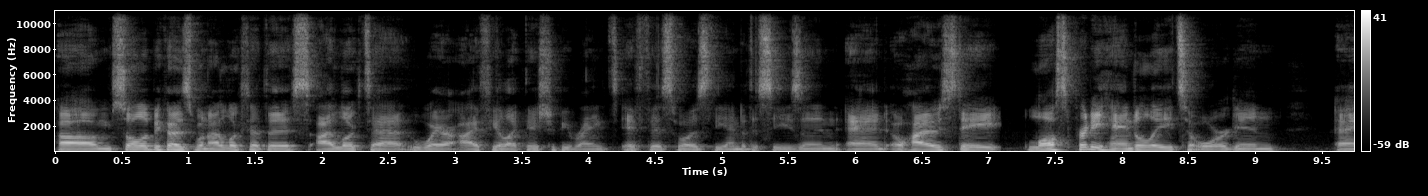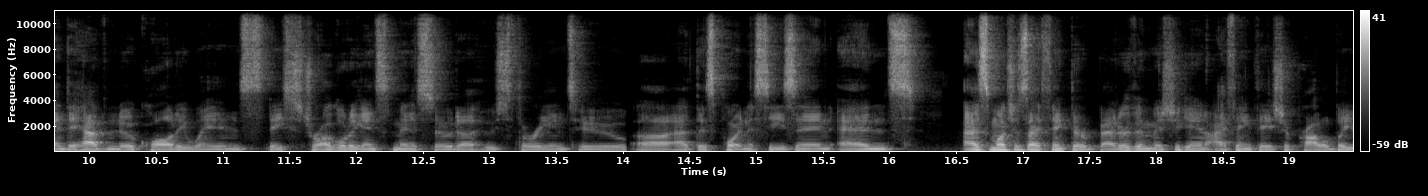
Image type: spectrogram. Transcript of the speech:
Um, solely because when I looked at this, I looked at where I feel like they should be ranked if this was the end of the season. And Ohio State lost pretty handily to Oregon, and they have no quality wins. They struggled against Minnesota, who's three and two uh, at this point in the season. And as much as I think they're better than Michigan, I think they should probably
